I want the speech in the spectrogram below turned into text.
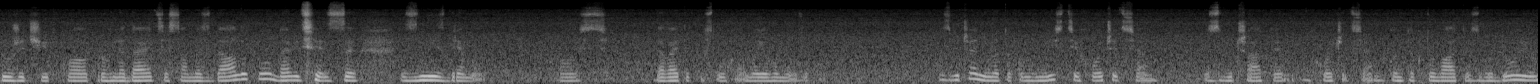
дуже чітко проглядається саме здалеку, навіть з, з ніздрями. Ось, давайте послухаємо його музику. Звичайно, на такому місці хочеться звучати, хочеться контактувати з водою,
